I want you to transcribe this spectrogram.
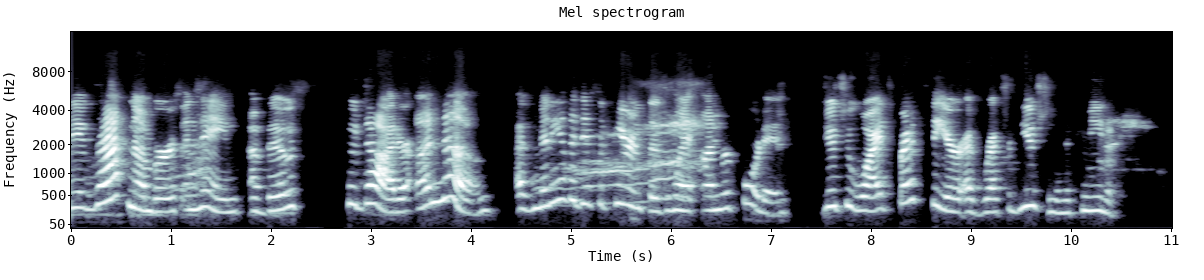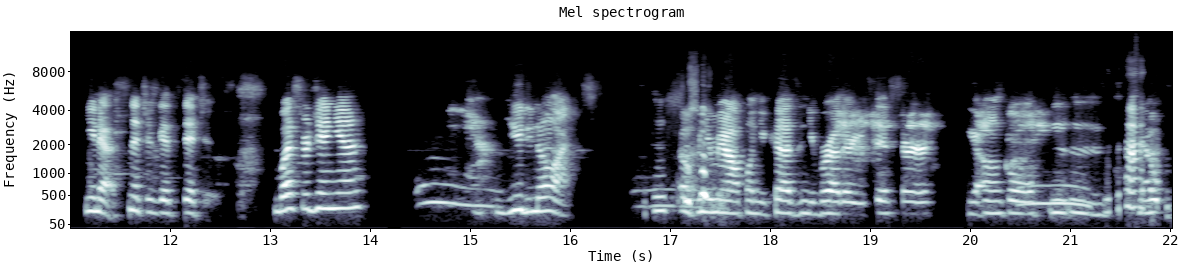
The exact numbers and names of those who died are unknown, as many of the disappearances went unreported due to widespread fear of retribution in the community. You know, snitches get stitches. West Virginia, you do not open your mouth on your cousin, your brother, your sister, your uncle. Mm-mm. Nope.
